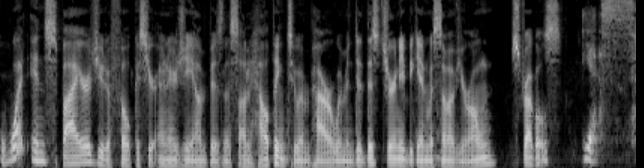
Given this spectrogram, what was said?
What inspired you to focus your energy on business, on helping to empower women? Did this journey begin with some of your own struggles? Yes.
